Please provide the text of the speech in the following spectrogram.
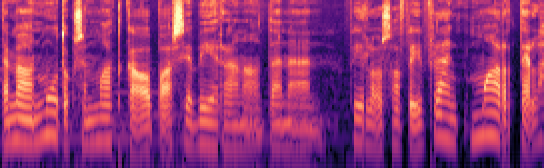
Tämä on Muutoksen matkaopas ja vieraana on tänään filosofi Frank Martela.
